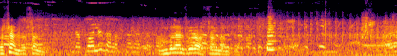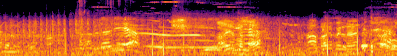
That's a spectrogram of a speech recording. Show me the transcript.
వస్తాను వస్తాను అంబులెన్స్ కూడా వస్తాను అంట బాగేపల్లి బాగేపల్లి బాబు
